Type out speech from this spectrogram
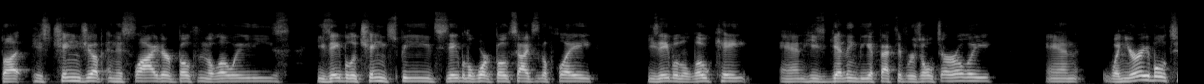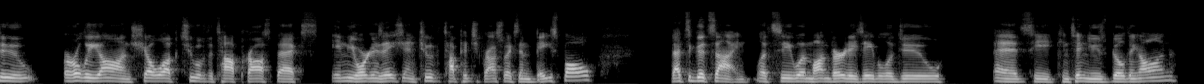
but his changeup and his slider, both in the low 80s. He's able to change speeds. He's able to work both sides of the plate. He's able to locate and he's getting the effective results early. And when you're able to early on show up two of the top prospects in the organization, two of the top pitching prospects in baseball, that's a good sign. Let's see what Monteverde is able to do as he continues building on.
